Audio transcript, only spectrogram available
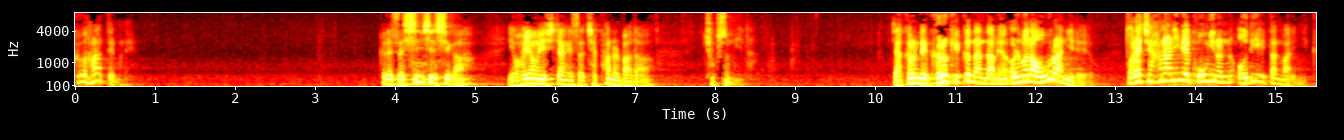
그거 하나 때문에. 그래서 신실 씨가 이 허영의 시장에서 재판을 받아 죽습니다. 자, 그런데 그렇게 끝난다면 얼마나 억울한 일이에요. 도대체 하나님의 공의는 어디에 있단 말입니까?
